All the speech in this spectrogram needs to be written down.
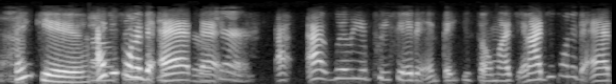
Um, thank you. I just wanted to add sure. that. Sure. I, I really appreciate it and thank you so much. And I just wanted to add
